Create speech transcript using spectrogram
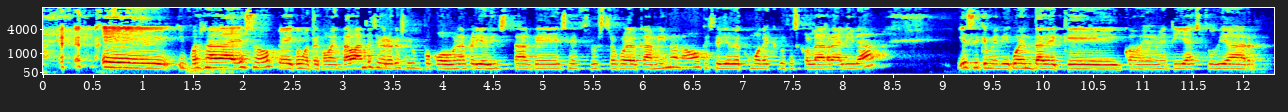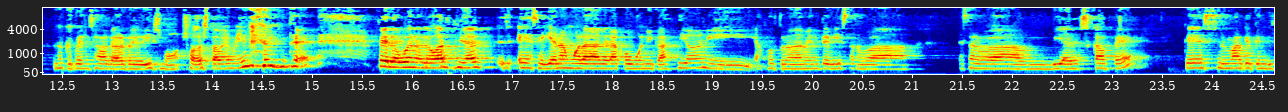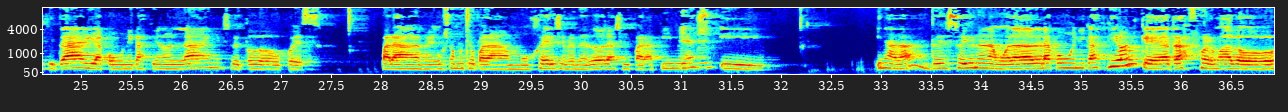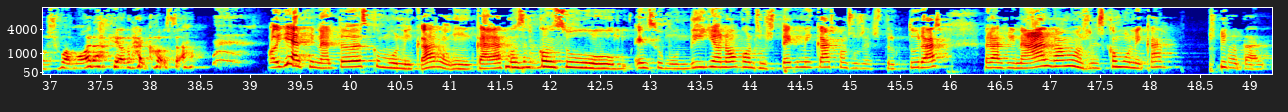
Eh, y pues nada, eso, como te comentaba antes, yo creo que soy un poco una periodista que se frustró por el camino, ¿no? que se dio de, como de cruces con la realidad. Y así que me di cuenta de que cuando me metí a estudiar lo que pensaba que era el periodismo, solo estaba en mi mente. Pero bueno, luego al final eh, seguía enamorada de la comunicación y afortunadamente vi esta nueva, esta nueva vía de escape que es el marketing digital y la comunicación online, sobre todo pues para, me gusta mucho para mujeres emprendedoras y para pymes y, y nada, entonces soy una enamorada de la comunicación que ha transformado su amor hacia otra cosa. Oye, al final todo es comunicar, cada cosa con su, en su mundillo, ¿no? Con sus técnicas, con sus estructuras, pero al final, vamos, es comunicar. Total.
